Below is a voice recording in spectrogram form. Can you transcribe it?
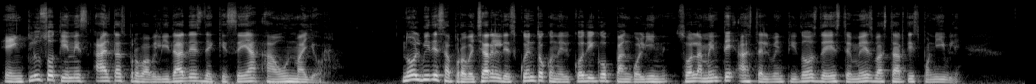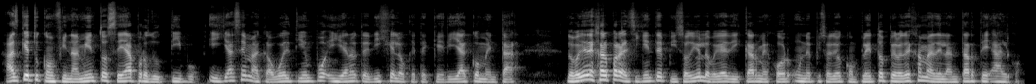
e incluso tienes altas probabilidades de que sea aún mayor. No olvides aprovechar el descuento con el código Pangolin, solamente hasta el 22 de este mes va a estar disponible. Haz que tu confinamiento sea productivo y ya se me acabó el tiempo y ya no te dije lo que te quería comentar. Lo voy a dejar para el siguiente episodio, le voy a dedicar mejor un episodio completo, pero déjame adelantarte algo.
